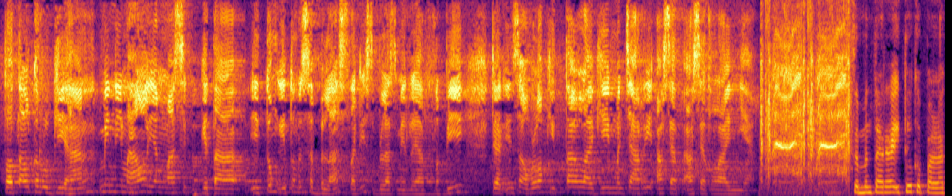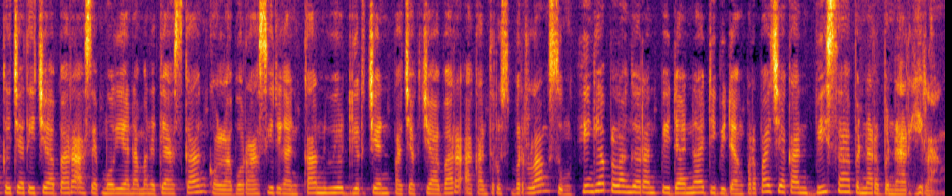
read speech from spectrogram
Total kerugian minimal yang masih kita hitung itu 11 tadi 11 miliar lebih dan insya Allah kita lagi mencari aset-aset lainnya. Sementara itu, Kepala Kejati Jabar Asep Mulyana menegaskan kolaborasi dengan Kanwil Dirjen Pajak Jabar akan terus berlangsung hingga pelanggaran pidana di bidang perpajakan bisa benar-benar hilang.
